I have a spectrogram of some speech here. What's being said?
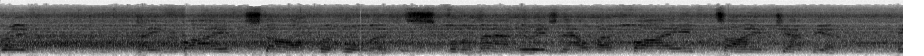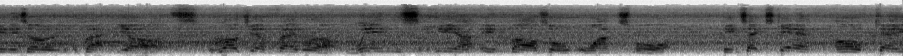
Brilliant. A five-star performance from a man who is now a five-time champion in his own backyard. Roger Federer wins here in Basel once more. He takes care of Kei.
